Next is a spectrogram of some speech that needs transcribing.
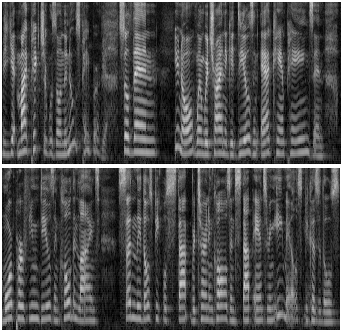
but yet my picture was on the newspaper. Yeah. So then, you know, when we're trying to get deals and ad campaigns and more perfume deals and clothing lines, suddenly those people stop returning calls and stop answering emails because of those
